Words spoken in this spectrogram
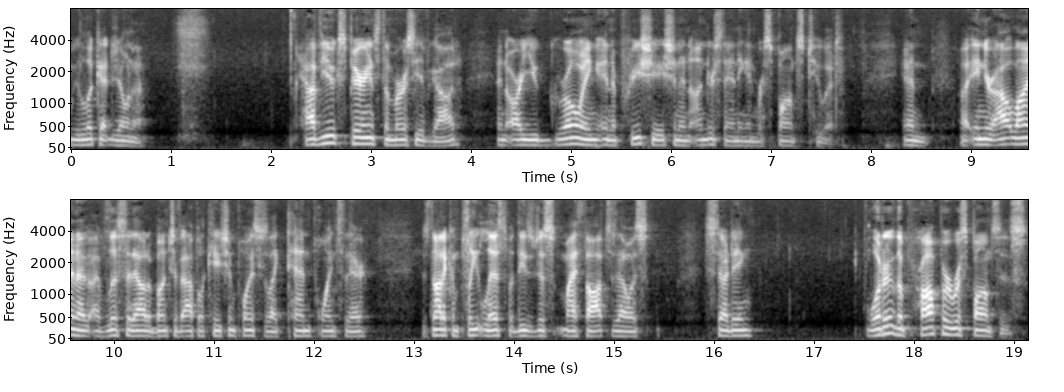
We look at Jonah. Have you experienced the mercy of God? And are you growing in appreciation and understanding in response to it? And uh, in your outline, I've, I've listed out a bunch of application points. There's like 10 points there. It's not a complete list, but these are just my thoughts as I was studying. What are the proper responses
